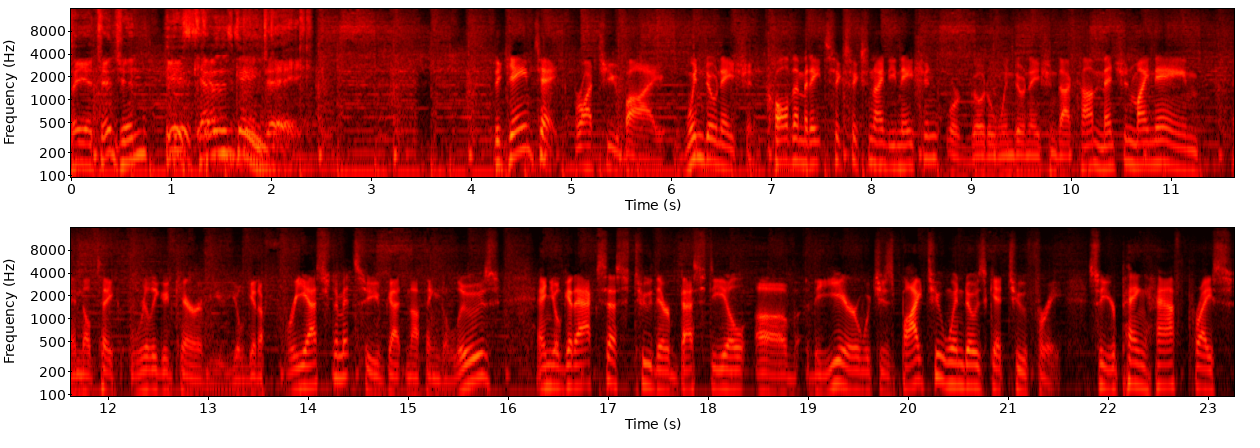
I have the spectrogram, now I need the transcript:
Pay attention. Here's Kevin's game take. The game take brought to you by Window Nation. Call them at 866 90Nation or go to windownation.com. Mention my name and they'll take really good care of you. You'll get a free estimate so you've got nothing to lose and you'll get access to their best deal of the year, which is buy two windows, get two free. So you're paying half price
